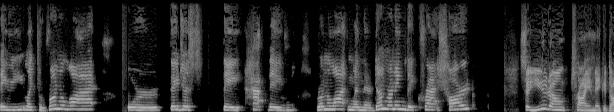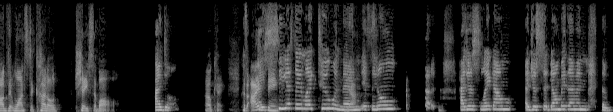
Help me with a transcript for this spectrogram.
they like to run a lot or they just they ha- they run a lot and when they're done running they crash hard so you don't try and make a dog that wants to cuddle chase a ball i don't Okay. Because I, I think. see if they like to, and then yeah. if they don't, I just lay down, I just sit down by them and pet them.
